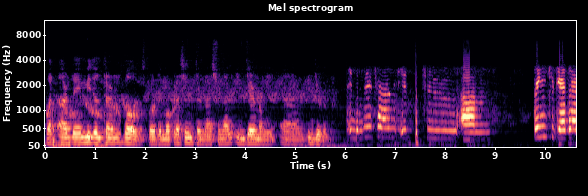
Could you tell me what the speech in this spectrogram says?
What are the middle term goals for Democracy International in Germany and in Europe? In the middle term is to um, bring together,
